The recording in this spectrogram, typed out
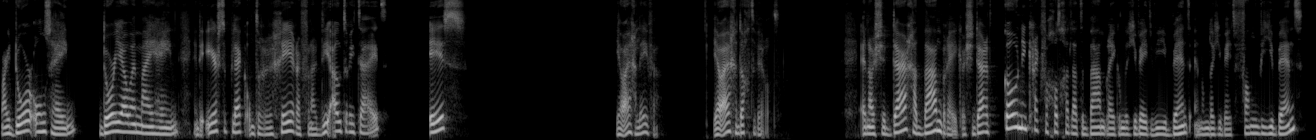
maar door ons heen, door jou en mij heen. En de eerste plek om te regeren vanuit die autoriteit is jouw eigen leven, jouw eigen gedachtenwereld. En als je daar gaat baanbreken, als je daar het koninkrijk van God gaat laten baanbreken, omdat je weet wie je bent en omdat je weet van wie je bent,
